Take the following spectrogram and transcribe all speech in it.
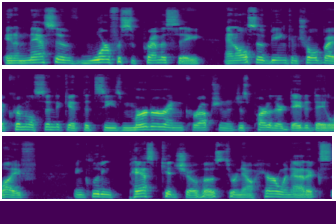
in a massive war for supremacy and also being controlled by a criminal syndicate that sees murder and corruption as just part of their day-to-day life including past kid show hosts who are now heroin addicts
